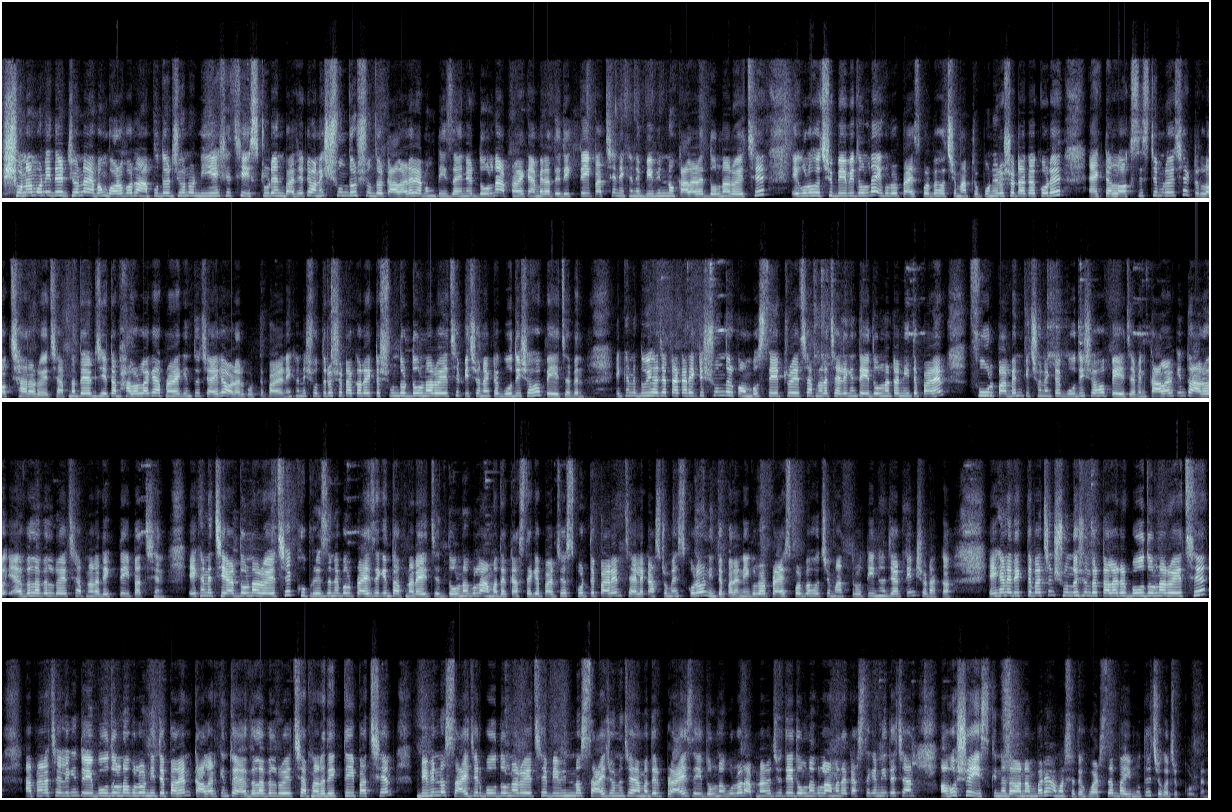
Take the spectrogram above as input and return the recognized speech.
সোনামণিদের জন্য এবং বড় বড় আপুদের জন্য নিয়ে এসেছি স্টুডেন্ট বাজেটে অনেক সুন্দর সুন্দর কালারের এবং ডিজাইনের দোলনা আপনারা ক্যামেরাতে দেখতেই পাচ্ছেন। এখানে বিভিন্ন কালারের দোলনা রয়েছে। এগুলো হচ্ছে বেবি দোলনা। এগুলোর প্রাইস পড়বে হচ্ছে মাত্র পনেরোশো টাকা করে। একটা লক সিস্টেম রয়েছে, একটা লক ছাড়া রয়েছে। আপনাদের যেটা ভালো লাগে আপনারা কিন্তু চাইলে অর্ডার করতে পারেন। এখানে সতেরোশো টাকার একটা সুন্দর দোলনা রয়েছে, পিছনে একটা গদি সহ পেয়ে যাবেন। এখানে দুই হাজার টাকার একটি সুন্দর কম্বো সেট রয়েছে। আপনারা চাইলে কিন্তু এই দোলনাটা নিতে পারেন। ফুল পাবেন, পিছনে একটা গদি সহ পেয়ে যাবেন। কালার কিন্তু আরও অ্যাভেলেবেল রয়েছে, আপনারা দেখতেই পাচ্ছেন। এখানে চেয়ার দোলনা রয়েছে, খুব রিজনেবল প্রাইসে কিন্তু আপনারা এই দোলনাগুলো আমাদের কাছ থেকে পারচেস করতে পারেন, চাইলে কাস্টমাইজ করেও নিতে পারেন। এগুলোর প্রাইস পড়বে হচ্ছে মাত্র তিন হাজার তিনশো টাকা। এখানে দেখতে পাচ্ছেন সুন্দর সুন্দর কালারের বউ দোলনা রয়েছে। আপনারা চাইলে কিন্তু এই বউ দোলনাগুলো নিতে পারেন। কালার কিন্তু অ্যাভেলেবেল রয়েছে, আপনারা দেখতেই পাচ্ছেন। বিভিন্ন সাইজের বউ দোলনা রয়েছে, বিভিন্ন সাইজ অনুযায়ী আমাদের প্রাইস এই দোলনাগুলোর। আপনারা যদি এই দোলনাগুলো আমাদের কাছ থেকে নিতে চান, অবশ্যই স্ক্রিনে দেওয়া নাম্বারে আমার সাথে হোয়াটসঅ্যাপ বা ইমোতে যোগাযোগ করবেন।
